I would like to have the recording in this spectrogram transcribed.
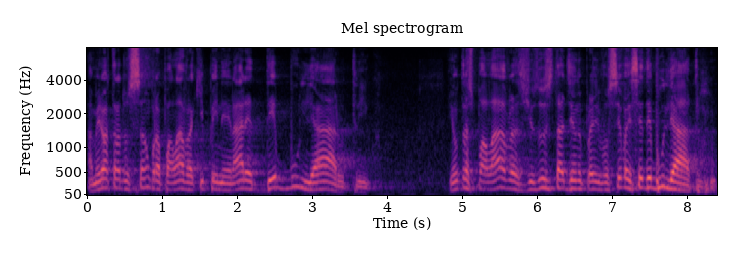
A melhor tradução para a palavra aqui peneirar é debulhar o trigo. Em outras palavras, Jesus está dizendo para ele: você vai ser debulhado.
